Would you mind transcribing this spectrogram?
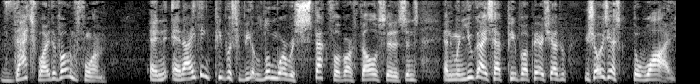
that's why they're voting for him. And and I think people should be a little more respectful of our fellow citizens. And when you guys have people up here, you should always ask the why.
